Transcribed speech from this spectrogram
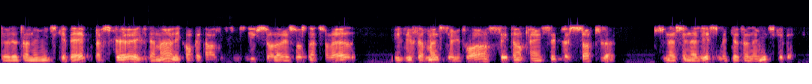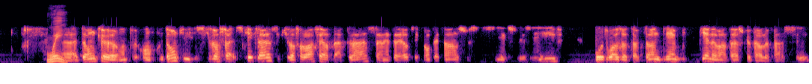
de l'autonomie du Québec parce que, évidemment, les compétences exclusives sur les ressources naturelles et le développement du territoire, c'est en principe le socle du nationalisme et de l'autonomie du Québec. Oui. Euh, donc, euh, on peut, on- donc, ce qui va faire, ce qui est clair, c'est qu'il va falloir faire de la place à l'intérieur de ces compétences jusqu'ici exclusives aux droits autochtones, bien, bien davantage que par le passé.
